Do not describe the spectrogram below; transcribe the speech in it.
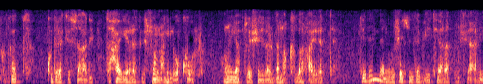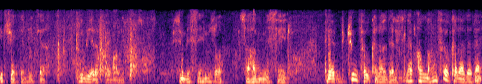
Fakat kudreti sani tahayyeret ve sun'il okul. Onun yaptığı şeylerden akıllar hayretti. Neden beni bu şekilde bir it yaratmış yani? it şeklinde it yaratmış. İyi bir yere koymalıyız. Bizim mesleğimiz o. Sahabi mesleğiydi o. Diğer bütün fevkaladelikler Allah'ın fevkaladeden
